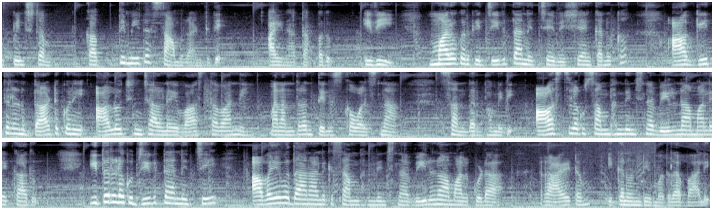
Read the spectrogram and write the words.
ఒప్పించడం కత్తి మీద సాము లాంటిదే. అయినా తప్పదు. ఇది మరొకరికి జీవితాన్నిచ్చే విషయం కనుక ఆ గీతలను దాటుకుని ఆలోచించాలనే వాస్తవాన్ని మనందరం తెలుసుకోవాల్సిన సందర్భం ఇది ఆస్తులకు సంబంధించిన వీలునామాలే కాదు ఇతరులకు జీవితాన్నిచ్చే అవయవదానానికి సంబంధించిన వీలునామాలు కూడా రాయటం ఇక నుండి మొదలవ్వాలి.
